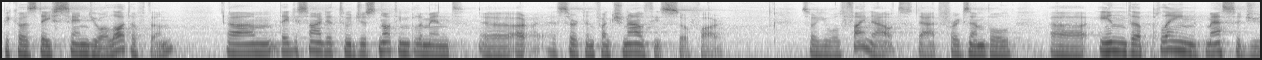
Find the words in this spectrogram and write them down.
because they send you a lot of them, um, they decided to just not implement uh, certain functionalities so far. So you will find out that, for example, uh, in the plain message you,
